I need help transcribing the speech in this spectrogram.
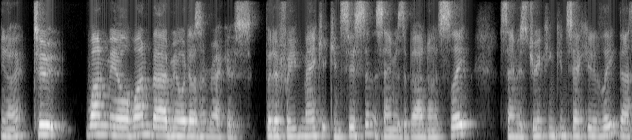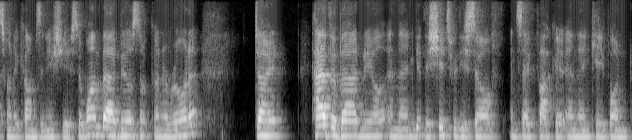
You know, two one meal, one bad meal doesn't wreck us, but if we make it consistent, the same as a bad night's sleep, same as drinking consecutively, that's when it comes an issue. So one bad meal is not going to ruin it. Don't have a bad meal and then get the shits with yourself and say fuck it and then keep on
